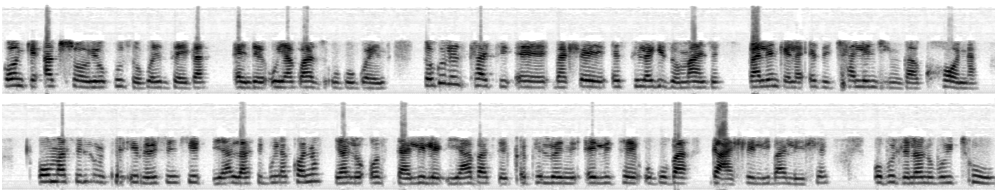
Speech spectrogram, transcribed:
konke akushoyo kuzokwenzeka and uyakwazi ukukwenza. So kulesikhathi eh bahle esiphila kizo manje ngalendlela ezi challenging ngakhona. Uma silungise i relationship yala sibuya khona yalo osidalile yaba seqephelweni elithe ukuba kahle liba lihle. Ubudlelwano obuyi2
